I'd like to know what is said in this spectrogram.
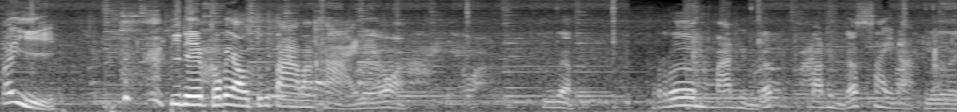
เฮ้ย พี่เดฟเขาไปเอาตุ๊กตามาขายแล้วอะ คือแบบเริ่มมาถึงก็มาถึงก็ใส่หนักเลย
